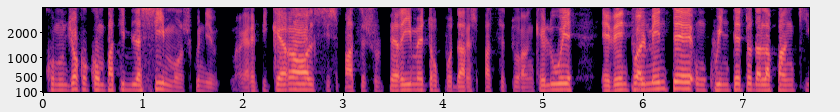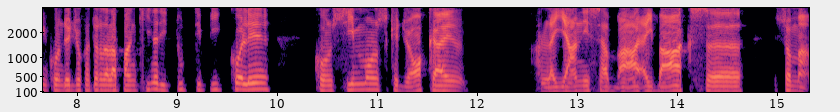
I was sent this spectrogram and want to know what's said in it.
con un gioco compatibile a Simmons, quindi magari pick and roll, si spazia sul perimetro, può dare spaziatura anche lui, eventualmente un quintetto panchina, con dei giocatori dalla panchina di tutti piccoli, con Simmons che gioca alla Yannis, ai Bucks, insomma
